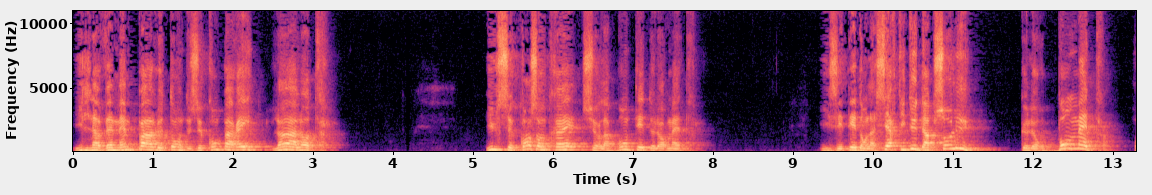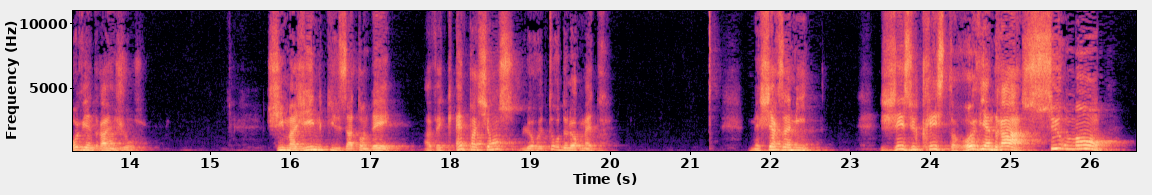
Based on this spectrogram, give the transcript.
Ils n'avaient même pas le temps de se comparer l'un à l'autre. Ils se concentraient sur la bonté de leur maître. Ils étaient dans la certitude absolue que leur bon maître reviendra un jour. J'imagine qu'ils attendaient avec impatience le retour de leur maître. Mes chers amis, Jésus-Christ reviendra sûrement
